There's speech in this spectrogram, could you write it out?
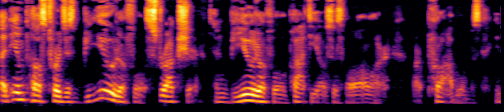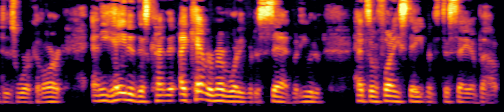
an impulse towards this beautiful structure and beautiful apotheosis of all our our problems into this work of art. And he hated this kind of, I can't remember what he would have said, but he would have had some funny statements to say about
